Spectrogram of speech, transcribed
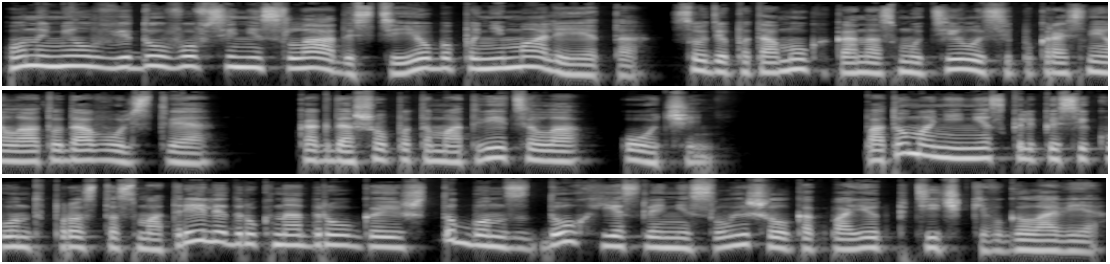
Он имел в виду вовсе не сладости, и оба понимали это, судя по тому, как она смутилась и покраснела от удовольствия, когда шепотом ответила «очень». Потом они несколько секунд просто смотрели друг на друга, и чтобы он сдох, если не слышал, как поют птички в голове.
